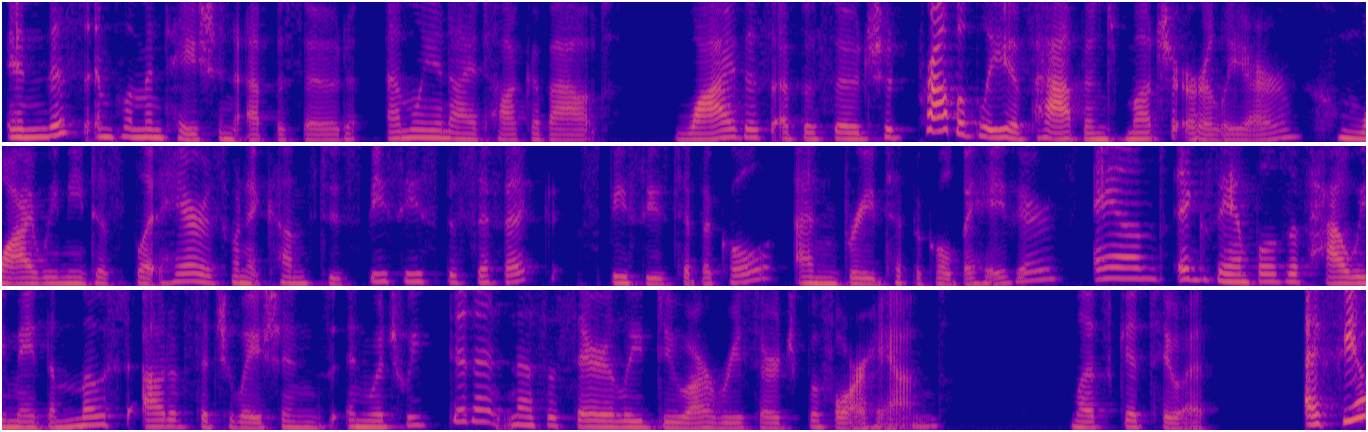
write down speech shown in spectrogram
In this implementation episode, Emily and I talk about why this episode should probably have happened much earlier, why we need to split hairs when it comes to species specific, species typical, and breed typical behaviors, and examples of how we made the most out of situations in which we didn't necessarily do our research beforehand. Let's get to it. I feel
